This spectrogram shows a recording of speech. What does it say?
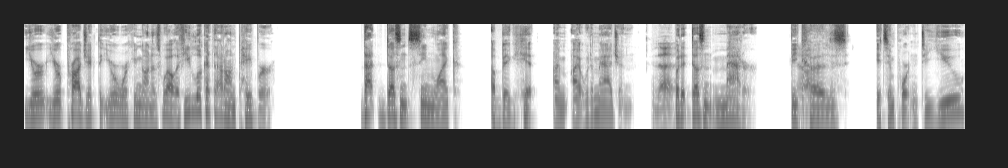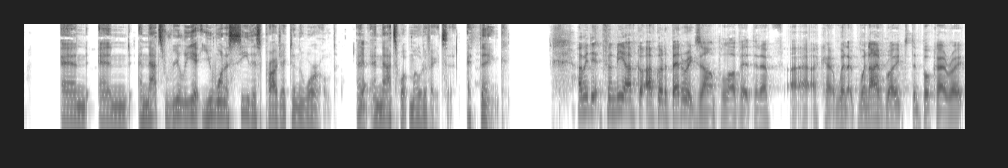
your your project that you're working on as well. If you look at that on paper, that doesn't seem like a big hit, I'm, I would imagine. No. But it doesn't matter because no, okay. it's important to you and and and that's really it. You want to see this project in the world and, yeah. and that's what motivates it i think i mean for me i've got i've got a better example of it that i've I, I, when when i wrote the book i wrote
